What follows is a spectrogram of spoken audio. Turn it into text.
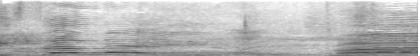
He's Lee. Right.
